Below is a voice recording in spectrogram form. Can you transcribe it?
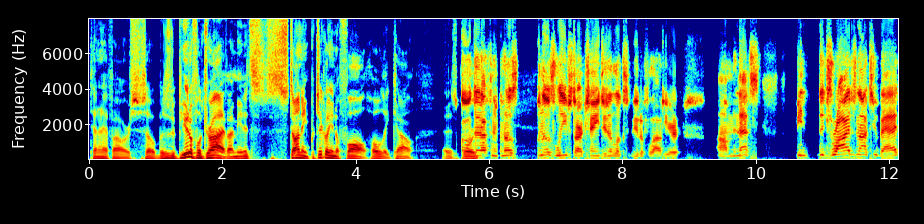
ten and a half hours. So, but it was a beautiful drive. I mean, it's stunning, particularly in the fall. Holy cow, that is gorgeous. Oh, definitely. When those when those leaves start changing, it looks beautiful out here. Um, and that's, I mean, the drive's not too bad.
